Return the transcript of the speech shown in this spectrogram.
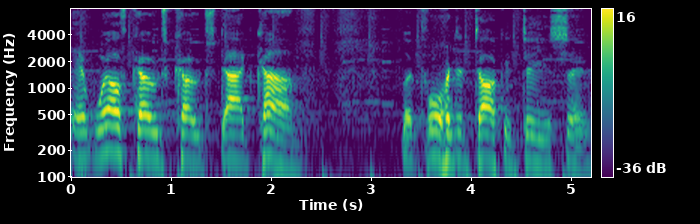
at wealthcoachcoach.com. Look forward to talking to you soon.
